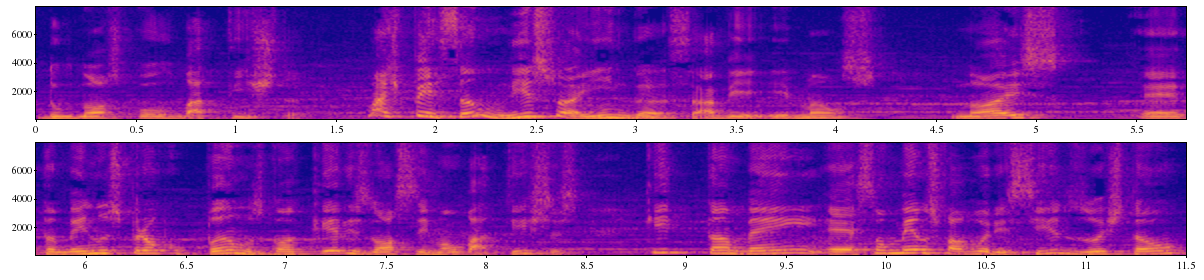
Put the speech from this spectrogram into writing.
do nosso povo batista. Mas pensando nisso ainda, sabe, irmãos, nós é, também nos preocupamos com aqueles nossos irmãos batistas que também é, são menos favorecidos ou estão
